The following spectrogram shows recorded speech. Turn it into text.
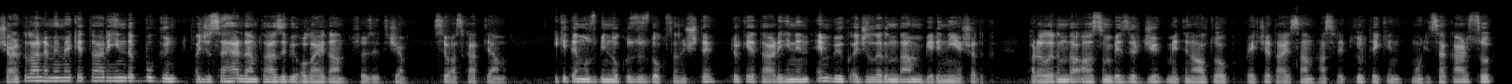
Şarkılarla memleket tarihinde bugün acısı her dem taze bir olaydan söz edeceğim. Sivas katliamı. 2 Temmuz 1993'te Türkiye tarihinin en büyük acılarından birini yaşadık. Aralarında Asım Bezirci, Metin Altıok, Behçet Aysan, Hasret Gültekin, Muhlis Akarsu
